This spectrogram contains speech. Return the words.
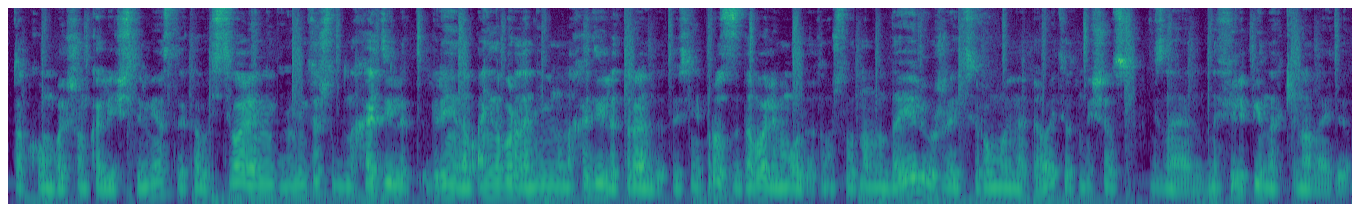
в таком большом количестве мест, и как бы фестивали они не то чтобы находили, вернее, они наоборот, они именно находили тренды, то есть они просто задавали моды, потому что вот нам надоели уже эти румыны, давайте вот мы сейчас, не знаю, на Филиппинах кино найдем.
